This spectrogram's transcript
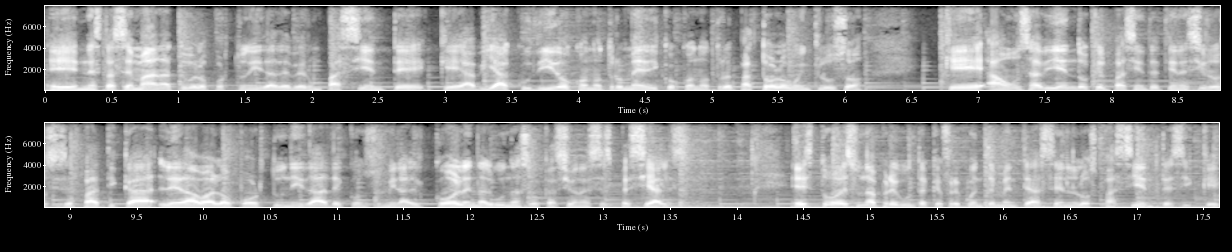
En esta semana tuve la oportunidad de ver un paciente que había acudido con otro médico, con otro hepatólogo incluso, que aún sabiendo que el paciente tiene cirrosis hepática, le daba la oportunidad de consumir alcohol en algunas ocasiones especiales. Esto es una pregunta que frecuentemente hacen los pacientes y que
